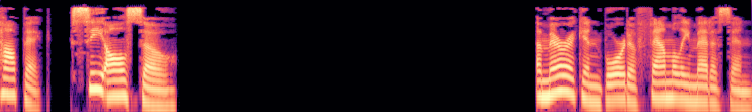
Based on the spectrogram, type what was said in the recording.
Topic. See also American Board of Family Medicine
